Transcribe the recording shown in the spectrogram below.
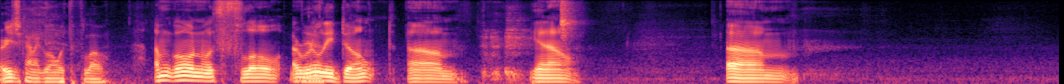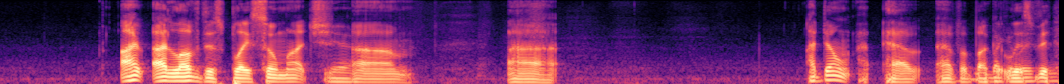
or are you just kind of going with the flow? I'm going with flow. I Yeah. really don't. Um, you know. Um, I I love this place so much. Yeah. Um, uh, I don't have have a bucket, Bucket list. list, yeah.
